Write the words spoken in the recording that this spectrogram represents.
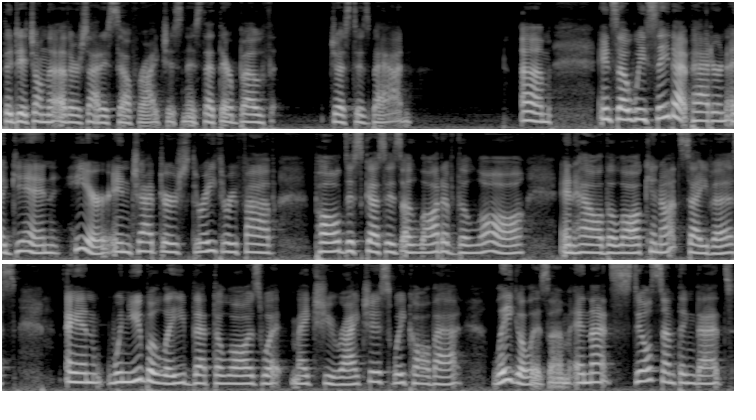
the ditch on the other side is self-righteousness that they're both just as bad. Um, and so we see that pattern again here in chapters three through five. Paul discusses a lot of the law and how the law cannot save us. And when you believe that the law is what makes you righteous, we call that legalism. And that's still something that's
